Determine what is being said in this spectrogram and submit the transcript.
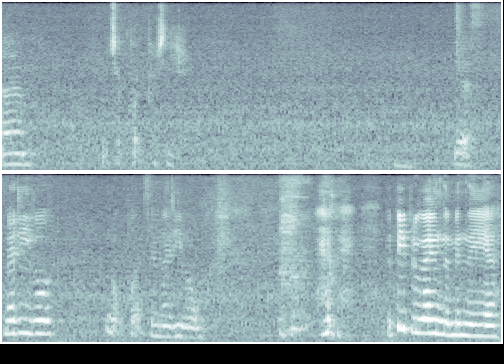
um, which are quite pretty. Yes, medieval, not quite so medieval. the people who owned them in the uh,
